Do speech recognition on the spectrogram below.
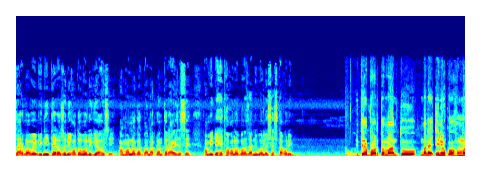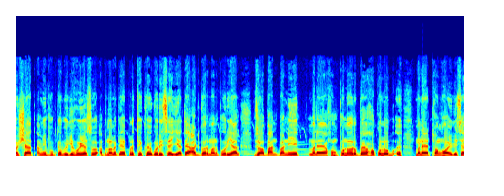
যাৰ বাবে বিনীতা ৰজনী কটাবলগীয়া হৈছে। আমাৰ লগত বানাক্ৰান্ত ৰাইজ আছে। আমি তেখেতসকলৰ পৰা জানিবলৈ চেষ্টা কৰিম। এতিয়া বৰ্তমানটো মানে এনেকুৱা সমস্যাত আমি ভুক্তভোগী হৈ আছোঁ। আপোনালোকে প্ৰত্যক্ষই কৰিছে ইয়াতে আঠঘৰমান পৰিয়াল যোৱা বানপানীত মানে সম্পূৰ্ণৰূপে সকলো মানে ধ্বংস হৈ গৈছে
